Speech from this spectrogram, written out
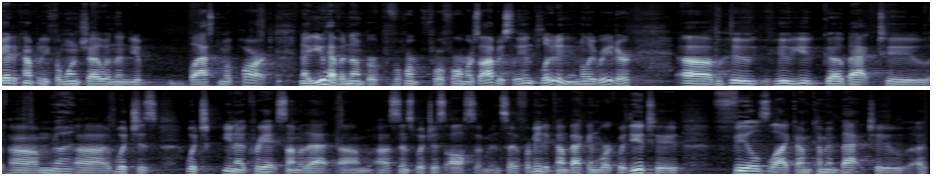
create a company for one show and then you blast them apart. Now you have a number of perform- performers, obviously, including Emily Reeder, um, who who you go back to, um, Right. uh, which is which you know creates some of that um, uh, sense, which is awesome. And so for me to come back and work with you two feels like I'm coming back to uh,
